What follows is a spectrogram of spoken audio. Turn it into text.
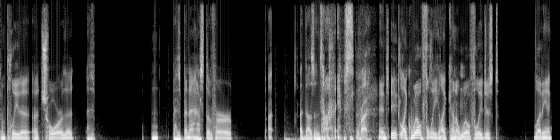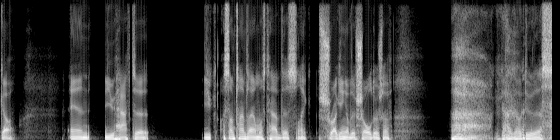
complete a, a chore that has has been asked of her a, a dozen times right and it, like willfully, like kind of Mhm. willfully, just letting it go. And you have to. You sometimes I almost have this like shrugging of the shoulders of, we gotta go do this.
